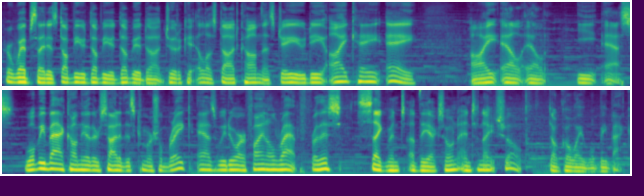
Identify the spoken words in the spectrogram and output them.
Her website is www.judikailles.com. That's J U D I K A I L L E S. We'll be back on the other side of this commercial break as we do our final wrap for this segment of the X and tonight's show. Don't go away, we'll be back.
